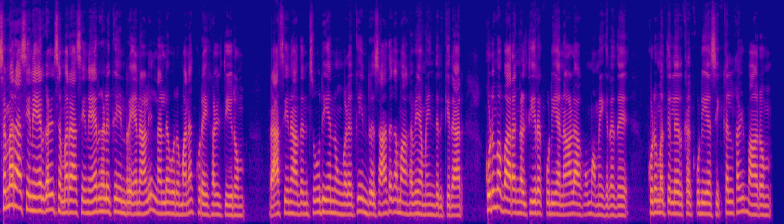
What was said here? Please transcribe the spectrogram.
சிம்மராசி நேர்கள் சிம்மராசி நேர்களுக்கு இன்றைய நாளில் நல்ல ஒரு மனக்குறைகள் தீரும். ராசிநாதன் சூரியன் உங்களுக்கு இன்று சாதகமாகவே அமைந்திருக்கிறார். குடும்ப பாரங்கள் தீரக்கூடிய நாளாகவும் அமைகிறது. குடும்பத்தில் இருக்கக்கூடிய சிக்கல்கள் மாறும்.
